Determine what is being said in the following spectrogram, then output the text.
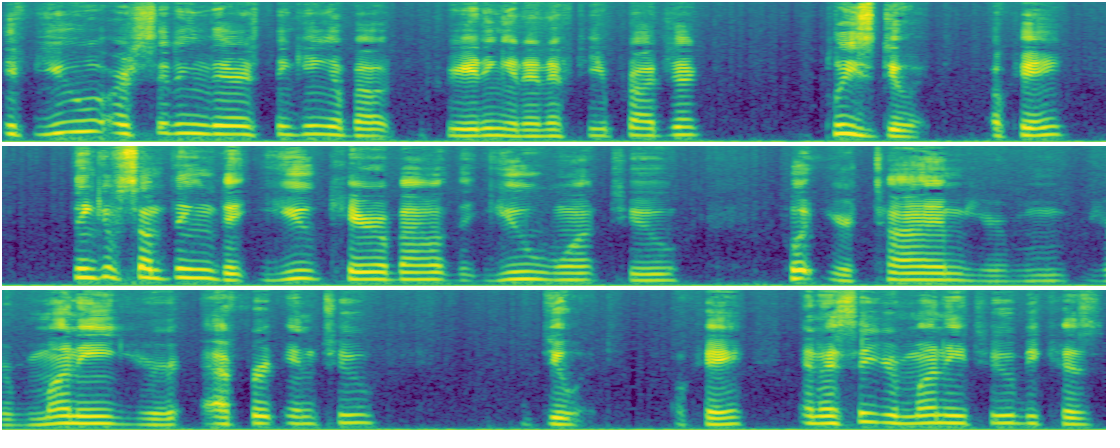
If you are sitting there thinking about creating an NFT project, please do it. Okay, think of something that you care about, that you want to put your time, your your money, your effort into. Do it. Okay, and I say your money too because,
